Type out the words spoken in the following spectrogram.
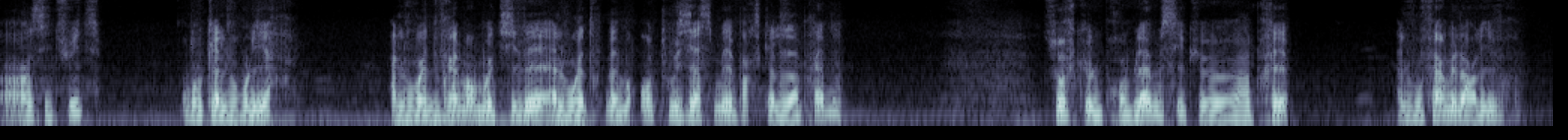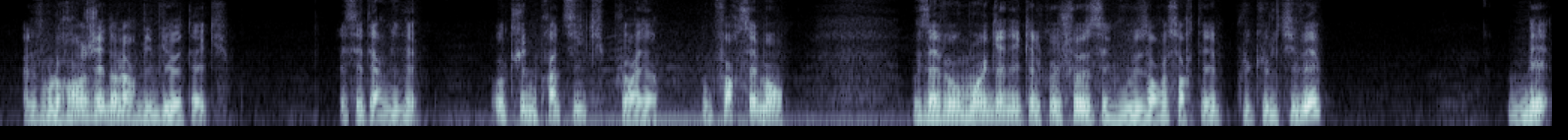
ainsi de suite. Donc elles vont lire, elles vont être vraiment motivées, elles vont être même enthousiasmées par ce qu'elles apprennent. Sauf que le problème c'est que après, elles vont fermer leur livre, elles vont le ranger dans leur bibliothèque, et c'est terminé. Aucune pratique, plus rien. Donc forcément, vous avez au moins gagné quelque chose, c'est que vous en ressortez plus cultivé, mais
